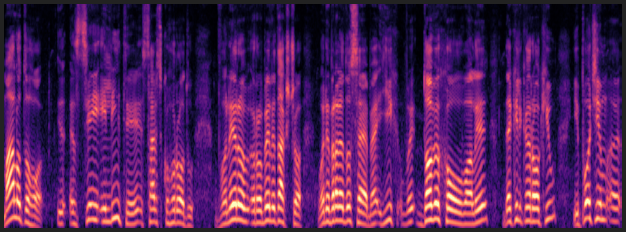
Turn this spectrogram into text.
Мало того, з цієї еліти царського роду вони робили так, що вони брали до себе, їх довиховували декілька років, і потім е,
